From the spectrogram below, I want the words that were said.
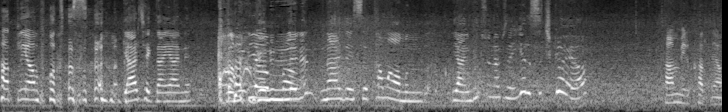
Katliam potası. Gerçekten yani gönül- gönüllülerin neredeyse tamamının yani bütün hepsinin yarısı çıkıyor ya. Tam bir katliam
